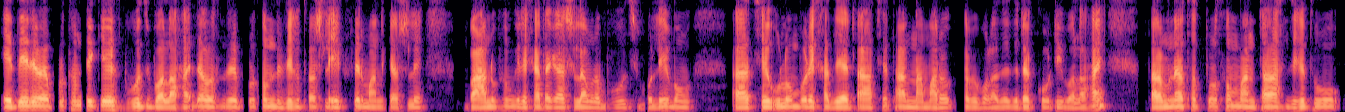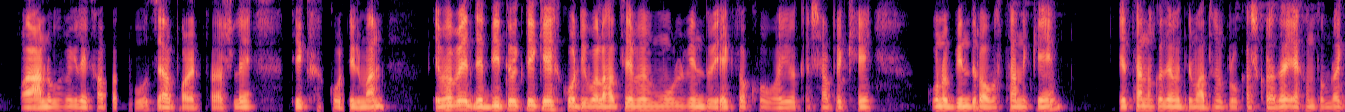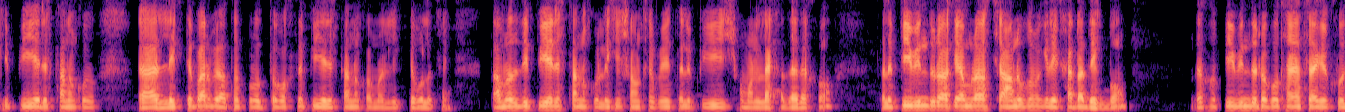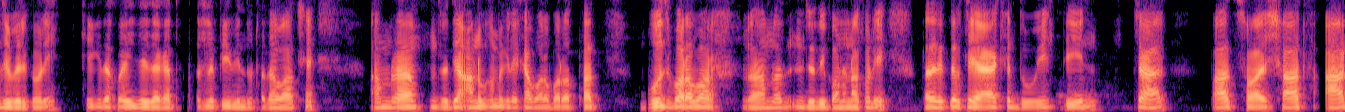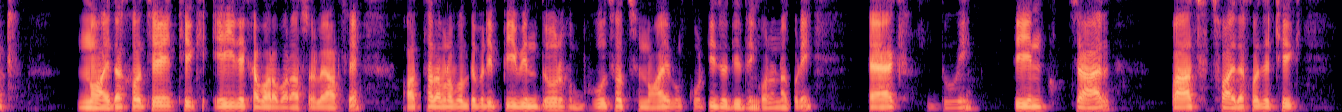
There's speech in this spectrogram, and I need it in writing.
এদের প্রথম দিকে ভুজ বলা হয়। যে প্রথম যেহেতু আসলে এক্সের মানকে আসলে বা আনুভূমিক রেখাটাকে আসলে আমরা ভুজ বলি এবং আছে উলম্ব রেখা যেটা আছে, তার নাম আরও ভাবে বলা যায়, যেটা কোটি বলা হয়। তার মানে অর্থাৎ প্রথম মানটা যেহেতু আনুভূমিক রেখা অর্থাৎ ভুজ আর পরেরটা আসলে ঠিক কোটির মান। এভাবে দ্বিতীয় একটিকে কোটি বলা হচ্ছে, এভাবে মূল বিন্দু এক্স অক্ষ ওয়াই অক্ষের সাপেক্ষে কোন বিন্দুর অবস্থানকে স্থানাঙ্ক জ্যামিতির মাধ্যমে প্রকাশ করা যায়। এখন তোমরা কি পি এর স্থানাঙ্ক লিখতে পারবে? অর্থাৎ প্রদত্ত বক্সে পি এর স্থানাঙ্ক আমরা লিখতে বলেছে। আমরা যদি পি এর স্থানাঙ্ক লিখি, সংক্ষেপে তাহলে পি সমান লেখা যায়, দেখো। তাহলে পি বিন্দুর আগে আমরা হচ্ছে আনুভূমিক রেখাটা দেখব। দেখো পি বিন্দুটা কোথায় আছে আগে খুঁজে বের করি। ঠিক দেখো এই যে জায়গাটা, আসলে পি বিন্দুটা দেওয়া আছে। আমরা যদি আনুভূমিক রেখা বরাবর অর্থাৎ ভুজ বরাবর আমরা যদি গণনা করি, তাহলে দেখতে পাচ্ছি এক, দুই, তিন, চার, পাঁচ, ছয়, সাত, আট, নয়। দেখো হচ্ছে ঠিক এই রেখা বরাবর আসলে আছে। অর্থাৎ আমরা বলতে পারি পি বিন্দুর ভুজ হচ্ছে নয় এবং কোটি যদি গণনা করি, এক, দুই, তিন, চার, পাঁচ, ছয়। দেখো যে ঠিক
